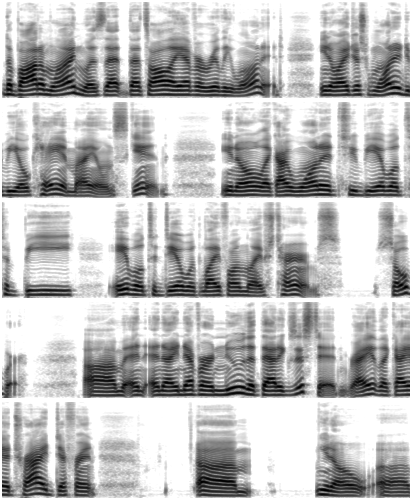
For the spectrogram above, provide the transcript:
the bottom line was that that's all I ever really wanted. You know, I just wanted to be okay in my own skin. You know, like I wanted to be able to be able to deal with life on life's terms, sober um, and and I never knew that that existed, right? Like I had tried different, um, you know, uh,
